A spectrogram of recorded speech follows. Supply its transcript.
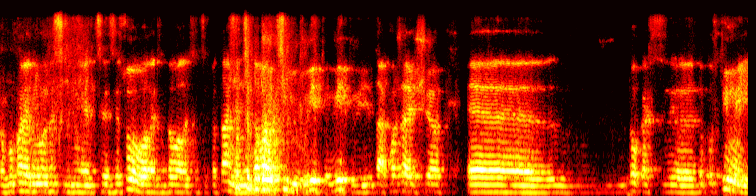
в попередньому засіданні це з'ясовували, задавалися ці питання. Це буде оцінювати. від, відповіді. Так, вважаю, що е, доказ е, допустимий,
